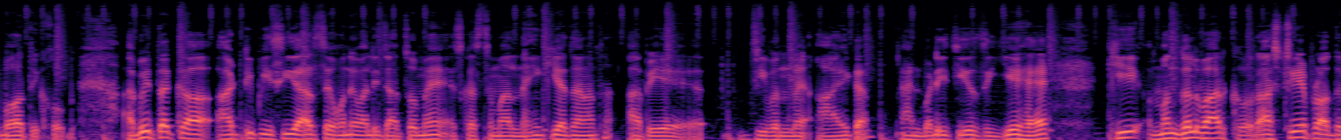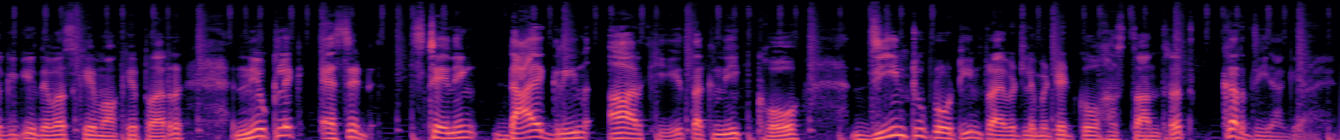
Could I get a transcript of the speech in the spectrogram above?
बहुत ही खूब। अभी तक R T P C R से होने वाली जांचों में इसका इस्तेमाल नहीं किया जाना था। अब ये जीवन में आएगा। एंड बड़ी चीज़ ये है कि मंगलवार को राष्ट्रीय प्रौद्योगिकी दिवस के मौके पर nucleic acid staining dye green R की तकनीक को gene to protein private limited को हस्तांतरित कर दिया गया है।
